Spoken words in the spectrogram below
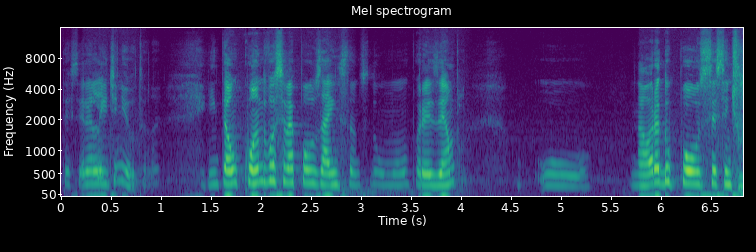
Terceira lei de Newton. Né? Então quando você vai pousar em Santos Dumont, por exemplo, o- na hora do pouso você sente o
